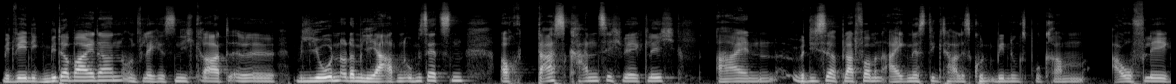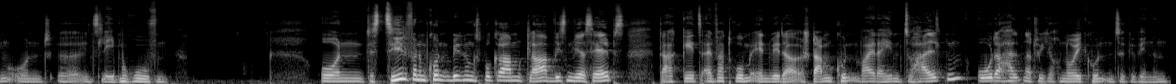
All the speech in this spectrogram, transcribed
mit wenigen Mitarbeitern und vielleicht jetzt nicht gerade äh, Millionen oder Milliarden umsetzen, auch das kann sich wirklich ein über diese Plattform ein eigenes digitales Kundenbindungsprogramm auflegen und äh, ins Leben rufen. Und das Ziel von einem Kundenbildungsprogramm, klar, wissen wir selbst, da geht es einfach darum, entweder Stammkunden weiterhin zu halten oder halt natürlich auch neue Kunden zu gewinnen.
